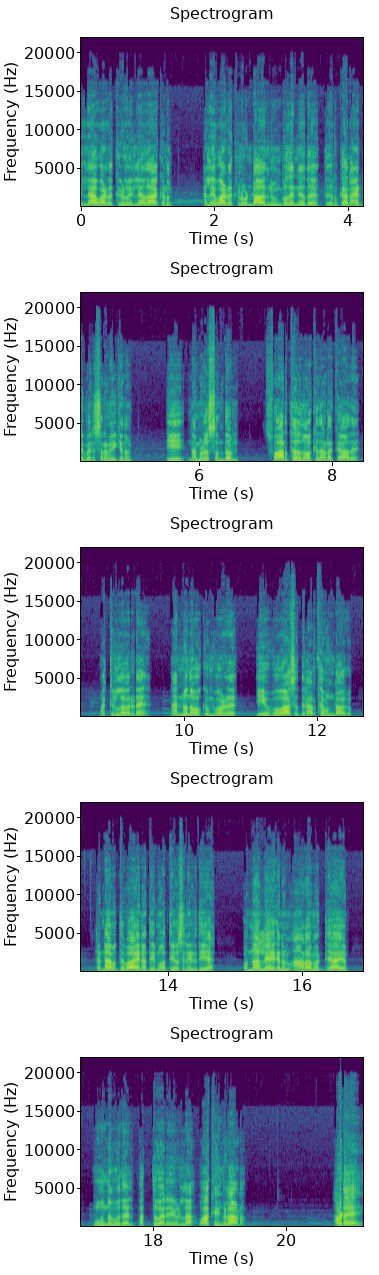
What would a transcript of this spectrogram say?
എല്ലാ വഴക്കുകളും ഇല്ലാതാക്കണം. അല്ലെ വഴക്കുകൾ ഉണ്ടാകുന്നതിന് മുമ്പ് തന്നെ അത് തീർക്കാനായിട്ട് പരിശ്രമിക്കണം. ഈ നമ്മൾ സ്വന്തം സ്വാർത്ഥത നോക്കി നടക്കാതെ മറ്റുള്ളവരുടെ നന്മ നോക്കുമ്പോൾ ഈ ഉപവാസത്തിന് അർത്ഥമുണ്ടാകും. രണ്ടാമത്തെ വായന തിമോത്യോസിന് എഴുതിയ ഒന്നാം ലേഖനം ആറാം അധ്യായം മൂന്ന് മുതൽ പത്ത് വരെയുള്ള വാക്യങ്ങളാണ്. അവിടെ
